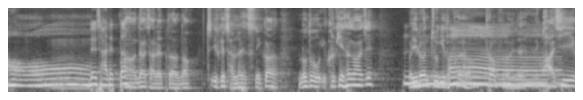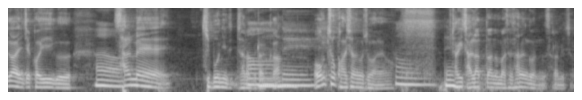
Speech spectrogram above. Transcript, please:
어. 내가 잘했다. 아, 내가 잘했다. 나 이렇게 잘했으니까 너도 그렇게 생각하지? 뭐 이런 쪽이 더 커요. 트럼프는 이제 과시가 이제 거의 그 아. 삶의 기본인 사람이랄까. 아, 네. 엄청 과시하는 거 좋아해요. 네. 자기 잘났다는 맛에 사는 건 사람이죠.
